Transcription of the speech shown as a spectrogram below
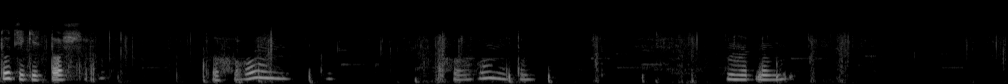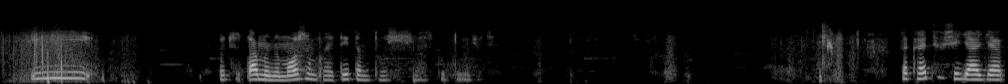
Тут якісь теж охорона. Охорона там. Ладно. І От сюди ми не можемо пройти, там теж щось будують. Секретів ще я як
